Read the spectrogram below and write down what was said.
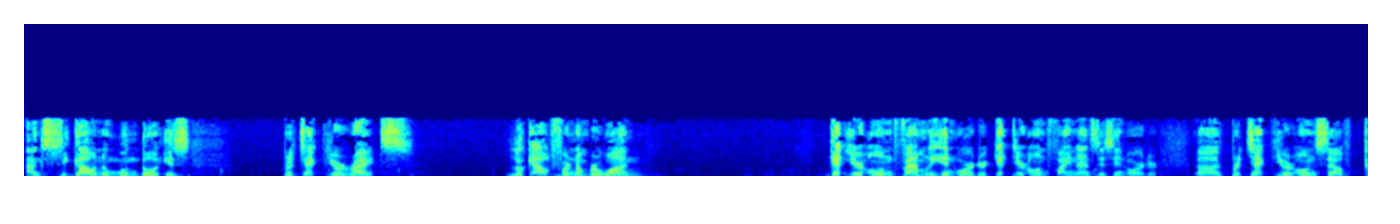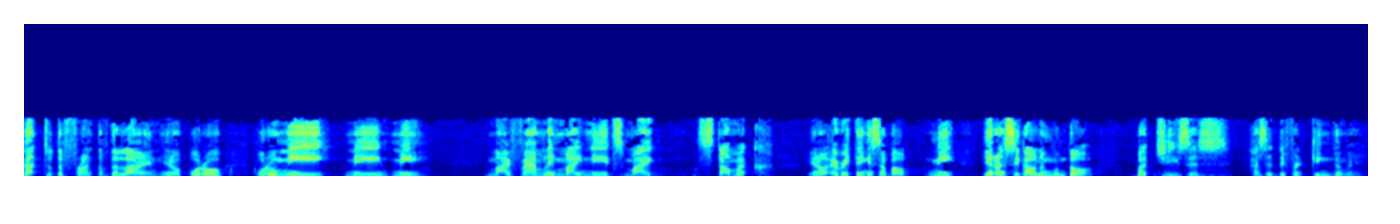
Ang sigaw ng mundo is protect your rights. Look out for number one. Get your own family in order. Get your own finances in order. Uh, protect your own self. Cut to the front of the line. You know, puro, puro me, me, me. My family, my needs, my stomach. You know, everything is about me. Yan ang sigaw ng mundo. But Jesus has a different kingdom eh.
